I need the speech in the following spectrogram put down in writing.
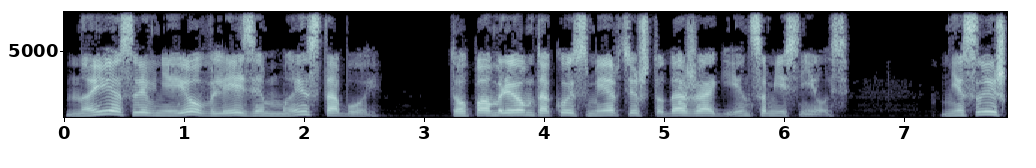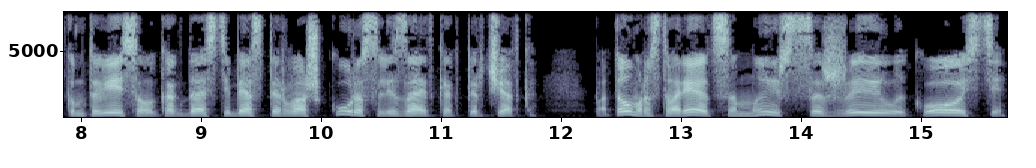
Но если в нее влезем мы с тобой, то помрем такой смертью, что даже агинцам не снилось. Не слишком-то весело, когда с тебя сперва шкура слезает, как перчатка, потом растворяются мышцы, жилы, кости.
